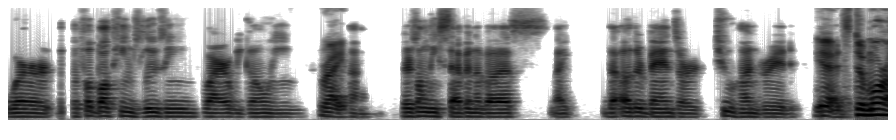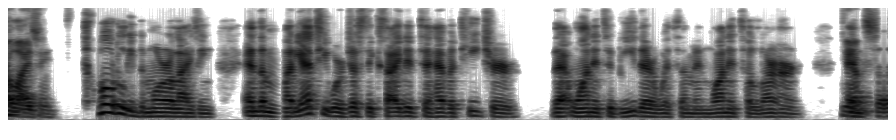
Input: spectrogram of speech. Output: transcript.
where the football team's losing why are we going? Right. Uh, there's only seven of us like the other bands are 200 yeah it's demoralizing totally demoralizing. And the mariachi were just excited to have a teacher that wanted to be there with them and wanted to learn. Yeah. And so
